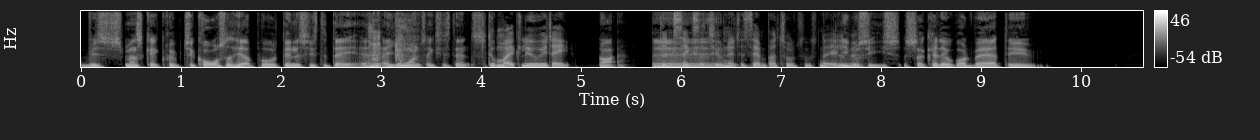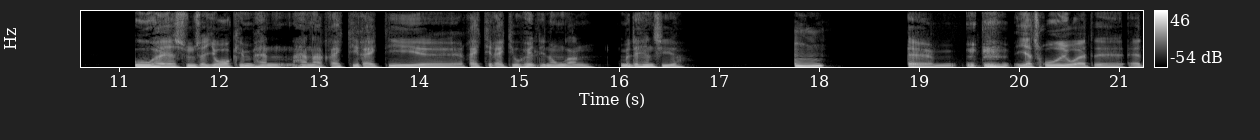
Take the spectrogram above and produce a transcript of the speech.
hvis man skal krybe til korset her på denne sidste dag af, af jordens eksistens, Du må ikke lyve i dag, nej. den 26. december 2011. Lige præcis. Så kan det jo godt være, at det... Uha, jeg synes, at Joachim, han, han er rigtig, rigtig, øh, rigtig, rigtig uheldig nogle gange med det, han siger. Mm. Øhm, jeg troede jo, at, øh, at,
